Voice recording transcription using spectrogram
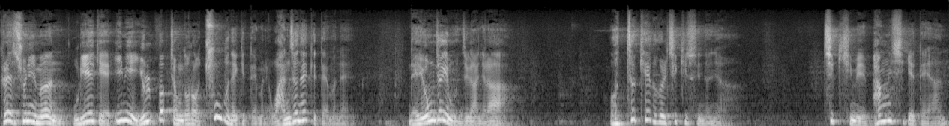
그래서 주님은 우리에게 이미 율법 정도로 충분했기 때문에 완전했기 때문에 내용적인 문제가 아니라 어떻게 그걸 지킬 수 있느냐. 지킴의 방식에 대한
